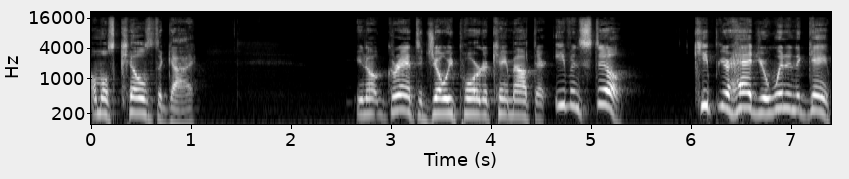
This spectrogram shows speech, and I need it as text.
almost kills the guy. You know, granted, Joey Porter came out there. Even still, keep your head. You're winning the game.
